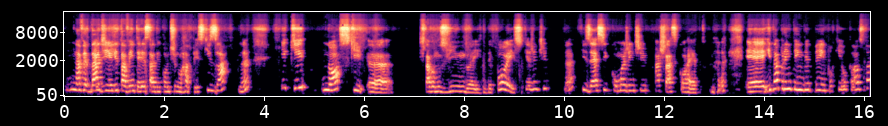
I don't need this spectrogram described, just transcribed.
na verdade, ele estava interessado em continuar a pesquisar, né, e que nós que uh, estávamos vindo aí depois, que a gente né, fizesse como a gente achasse correto. Né? É, e dá para entender bem, porque o Klaus está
